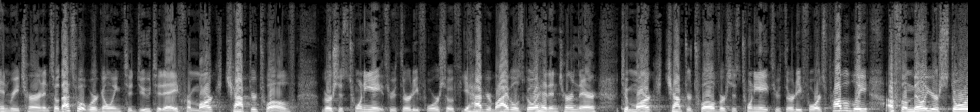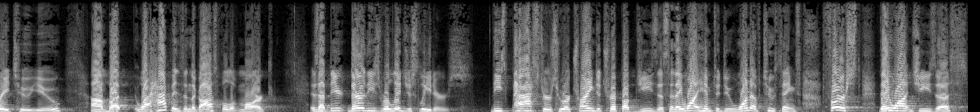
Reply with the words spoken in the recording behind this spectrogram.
in return. And so that's what we're going to do today from Mark chapter 12, verses 28 through 34. So if you have your Bibles, go ahead and turn there to Mark chapter 12, verses 28 through 34. It's probably a familiar story to you. Um, but what happens in the Gospel of Mark is that there, there are these religious leaders these pastors who are trying to trip up Jesus, and they want him to do one of two things. First, they want Jesus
